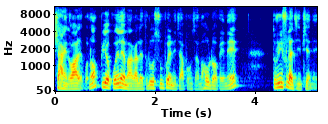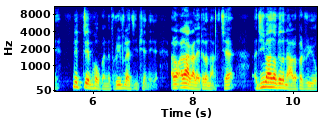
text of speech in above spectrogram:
ရှိုင်သွားတယ်ပေါ့နော်ပြီးတော့ကွင်းလယ်မှာကလည်းသူတို့စူးဖွဲ့နေကြပုံစံမဟုတ်တော့ဘဲနဲ့3 flat ကြီးဖြစ်နေတယ်နှစ်တစ်မဟုတ်ဘဲနဲ့3 flat ကြီးဖြစ်နေတယ် အဲ့တော့အဲ့ဒါကလည်းပြဿနာတစ်ချက်အကြီးပါဆုံးပြဿနာကတော့ဘက်ထရီကို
